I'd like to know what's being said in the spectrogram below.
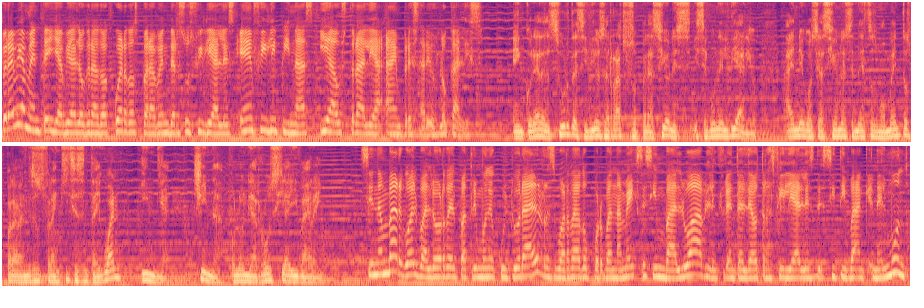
Previamente ya había logrado acuerdos para vender sus filiales en Filipinas y Australia a empresarios locales. En Corea del Sur decidió cerrar sus operaciones y según el diario, hay negociaciones en estos momentos para vender sus franquicias en Taiwán, India, China, Polonia, Rusia y Bahrein. Sin embargo, el valor del patrimonio cultural resguardado por Banamex es invaluable frente al de otras filiales de Citibank en el mundo.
